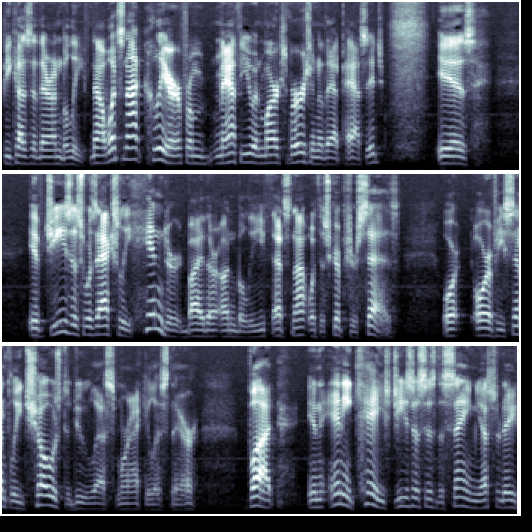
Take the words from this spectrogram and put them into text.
because of their unbelief. Now, what's not clear from Matthew and Mark's version of that passage is if Jesus was actually hindered by their unbelief, that's not what the scripture says, or, or if he simply chose to do less miraculous there. But in any case, Jesus is the same yesterday,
